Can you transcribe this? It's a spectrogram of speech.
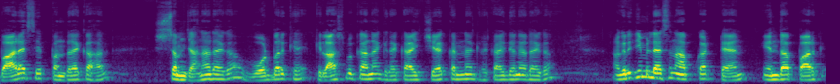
बारह से पंद्रह का हल समझाना रहेगा वर्ड वर्क है क्लास बुक आना गृहकाई चेक करना गृहकाई देना रहेगा। अंग्रेज़ी में लेसन आपका ten in the park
